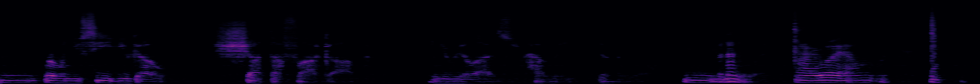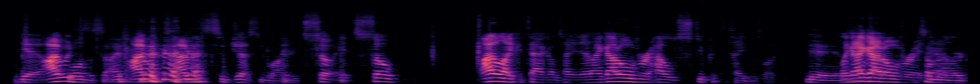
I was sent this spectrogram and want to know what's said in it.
mm, where when you see it, you go, "Shut the fuck up," and you realize how they did the wall. mm. But anyway, All right, wait, um, yeah, I would. walls aside. I would. I would suggest you watch. it. It's so. It's so. I like Attack on Titan, and I got over how stupid the Titans look. yeah, yeah. Like I got over it. some now. of them are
